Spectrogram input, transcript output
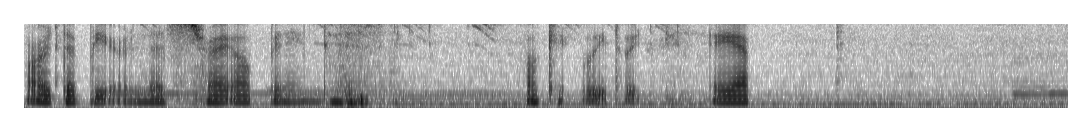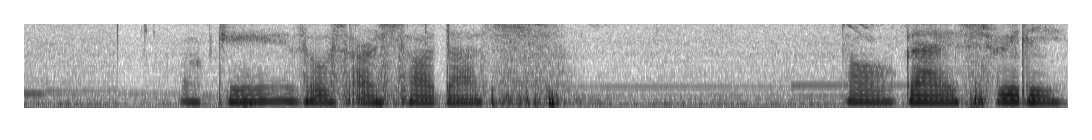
Or the beer. Let's try opening this. Okay, wait, wait. Yep. Okay, those are sodas. No, guys, really.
